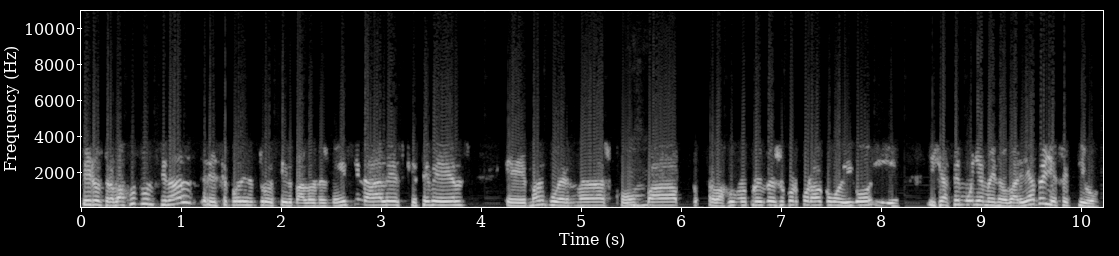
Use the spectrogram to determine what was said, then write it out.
pero el trabajo funcional eh, se pueden introducir balones medicinales, kettlebells, eh, mancuernas, compa, trabajo con el propio peso corporal, como digo, y, y se hace muy ameno, variado y efectivo.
